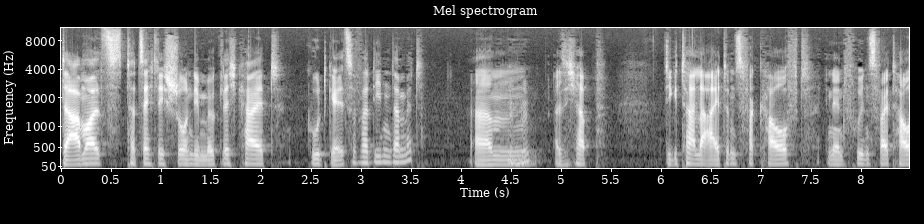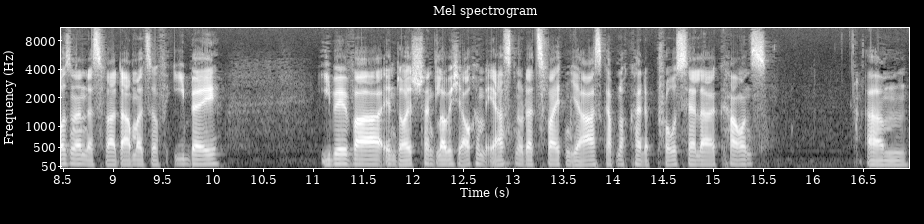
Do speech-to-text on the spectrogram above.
damals tatsächlich schon die Möglichkeit, gut Geld zu verdienen damit. Ähm, mhm. Also ich habe digitale Items verkauft in den frühen 2000ern. Das war damals auf eBay. eBay war in Deutschland, glaube ich, auch im ersten oder zweiten Jahr. Es gab noch keine Pro-Seller-Accounts. Ähm,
